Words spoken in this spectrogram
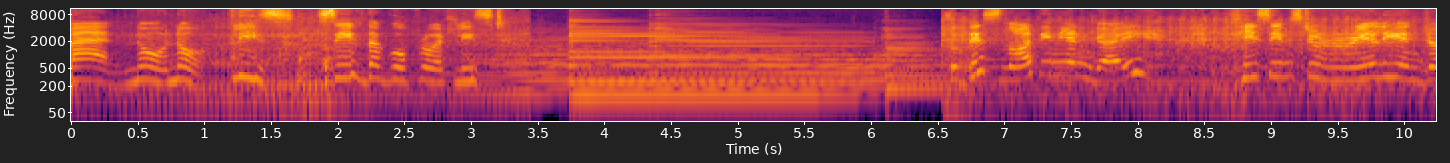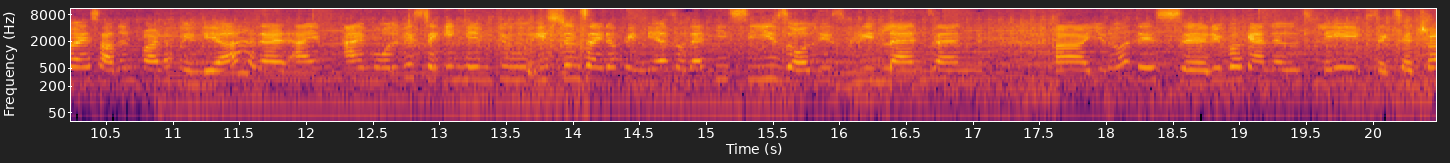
Man, no, no. Please, save the GoPro at least. So this North Indian guy, he seems to really enjoy southern part of India. That I'm, I'm always taking him to eastern side of India so that he sees all these greenlands and uh, you know this uh, river canals, lakes, etc.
